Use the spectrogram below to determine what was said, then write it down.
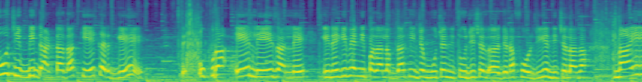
2 ਡਾਟਾ ਦਾ ਕੀ ਕਰ ਗਏ ਤੇ ਉਪਰਾ ਇਹ ਲੇਜ਼ ਵਾਲੇ ਇਹਨੇ ਕੀ ਵੀ ਨਹੀਂ ਪਤਾ ਲੱਭਦਾ ਕਿ ਜੰਮੂ ਚ ਨਹੀਂ 2G ਜਿਹੜਾ 4G ਨਹੀਂ ਚੱਲਾਦਾ? ਨਾ ਹੀ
